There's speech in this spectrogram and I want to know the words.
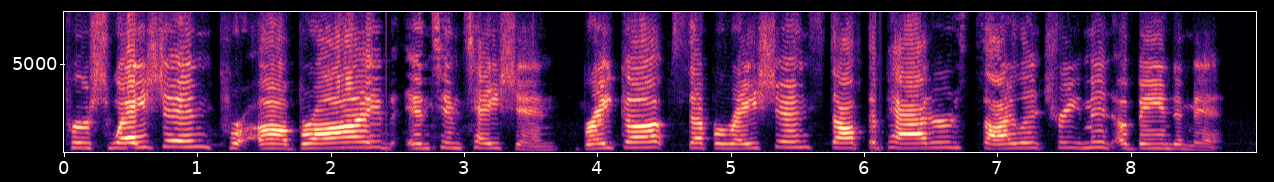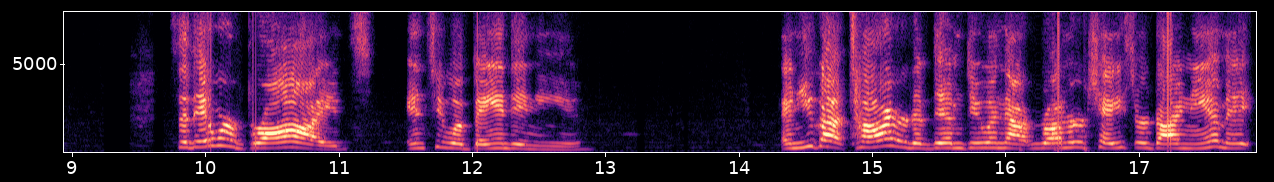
Persuasion, uh, bribe, and temptation. Breakup, separation, stop the pattern, silent treatment, abandonment. So they were bribed into abandoning you. And you got tired of them doing that runner chaser dynamic.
